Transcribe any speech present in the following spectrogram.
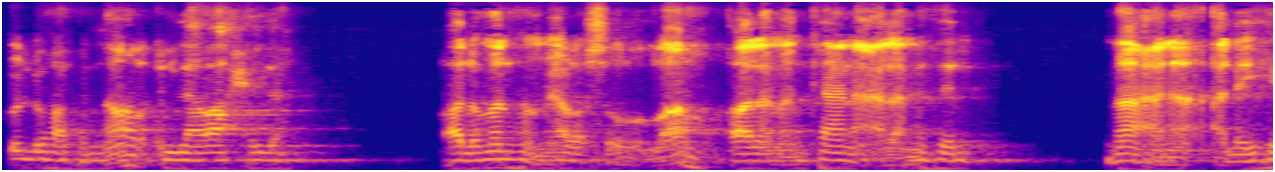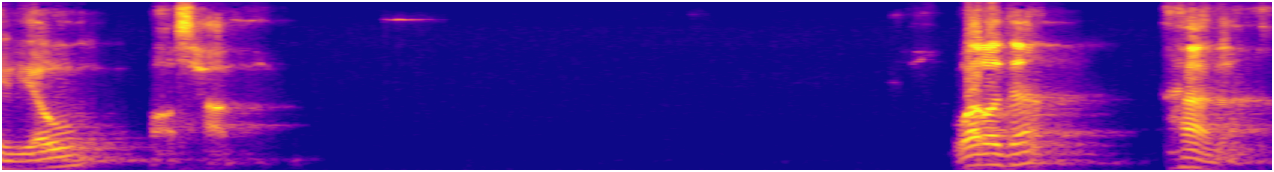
كلها في النار إلا واحدة. قالوا من هم يا رسول الله؟ قال من كان على مثل ما أنا عليه اليوم وأصحابه. ورد هذا.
